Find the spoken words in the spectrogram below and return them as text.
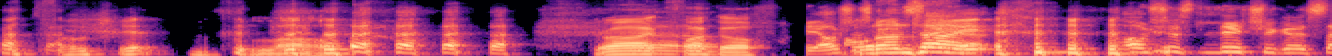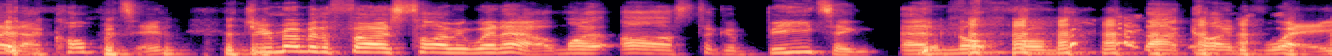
That's bullshit. Lol. Right, Uh, fuck off. I was just Hold on gonna tight. I was just literally going to say that. Competent. Do you remember the first time we went out? My ass took a beating, and not from that kind of way.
